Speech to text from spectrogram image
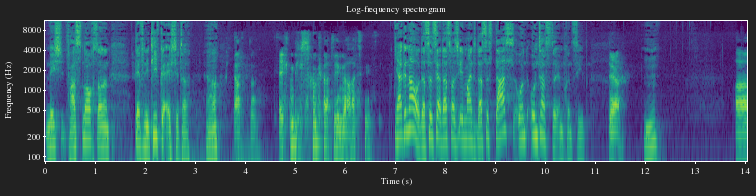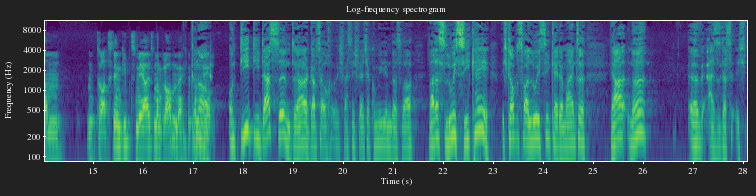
nicht fast noch, sondern definitiv geächteter. Ja. Ja, dann echt nicht sogar die Nazis. Ja, genau, das ist ja das, was ich eben meinte. Das ist das und unterste im Prinzip. Ja. Hm? Ähm, und trotzdem gibt's mehr, als man glauben möchte. Genau. Und die, die das sind, ja, da gab's ja auch, ich weiß nicht, welcher Comedian das war. War das Louis C.K.? Ich glaube, das war Louis C.K., der meinte, ja, ne, äh, also das, ich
